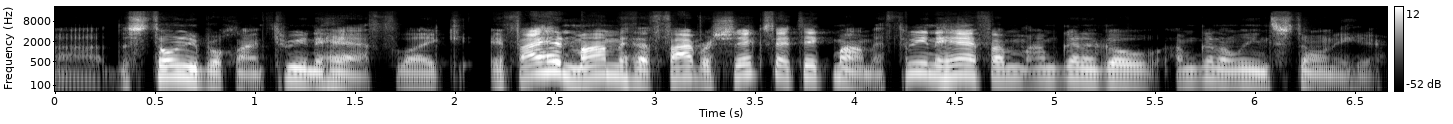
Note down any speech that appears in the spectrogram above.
uh, the Stony Brook line, three and a half. Like if I had Monmouth at five or six, I take Monmouth. Three and a half, I'm I'm gonna go. I'm gonna lean Stony here.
